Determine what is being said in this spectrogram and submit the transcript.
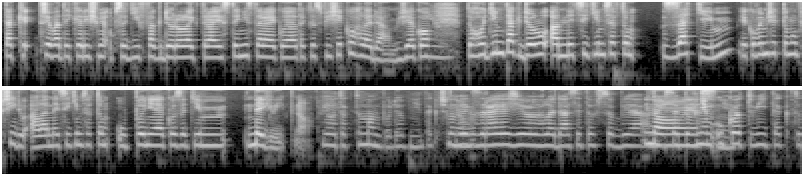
tak třeba ty, když mě obsadí fakt do role, která je stejně stará jako já, tak to spíš jako hledám, že jako mm. to hodím tak dolů a necítím se v tom zatím, jako vím, že k tomu přijdu, ale necítím se v tom úplně jako zatím nejlíp, no. Jo, tak to mám podobně. Tak člověk no. zraje, že jo, hledá si to v sobě a no, než se to jasně. v něm ukotví, tak to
